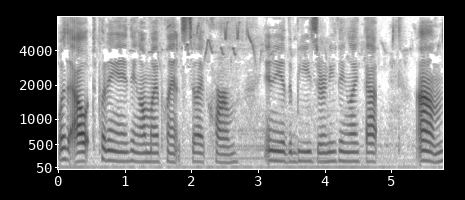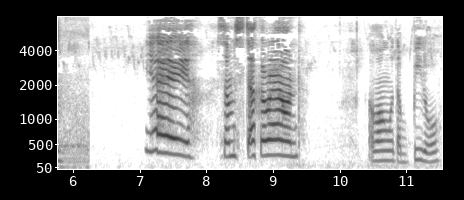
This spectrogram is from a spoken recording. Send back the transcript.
without putting anything on my plants to like harm any of the bees or anything like that. Um, yay! Some stuck around along with a beetle.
